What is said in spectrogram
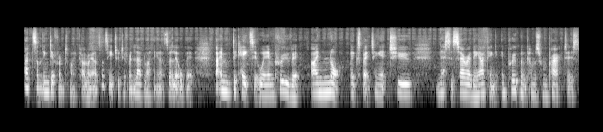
add something different to my colouring. I was going to say to a different level, I think that's a little bit, that indicates it will improve it. I'm not expecting it to necessarily. I think improvement comes from practice,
